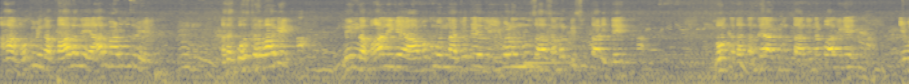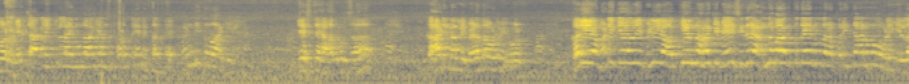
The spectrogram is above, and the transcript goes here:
ಆ ಮಗುವಿನ ಪಾಲನೆ ಯಾರು ಮಾಡುವುದು ಹೇಳಿ? ಅದಕ್ಕೋಸ್ಕರವಾಗಿ ನಿನ್ನ ಪಾಲಿಗೆ ಆ ಮಗುವನ್ನ ಜೊತೆಯಲ್ಲಿ ಇವಳನ್ನೂ ಸಹ ಸಮರ್ಪಿಸುತ್ತಾ ಇದ್ದೆ. ಲೋಕದ ತಂದೆ ಆಗುವಂತ ನಿನ್ನ ಪಾಲಿಗೆ ಇವಳು ಹೆಚ್ಚಾಗ್ಲಿಕ್ಕಿಲ್ಲ ಎಂಬುದಾಗಿ ಅಂದುಕೊಳ್ಳುತ್ತೇನೆ ತಂದೆ. ಖಂಡಿತವಾಗಿ. ಎಷ್ಟೇ ಆದರೂ ಸಹ ಕಾಡಿನಲ್ಲಿ ಬೆಳೆದವಳು ಇವಳು. ಕರಿಯ ಮಡಿಕೆಯಲ್ಲಿ ಬಿಳಿಯ ಅಕ್ಕಿಯನ್ನು ಹಾಕಿ ಬೇಯಿಸಿದರೆ ಅನ್ನವಾಗುತ್ತದೆ ಎನ್ನುವುದರ ಪರಿಜ್ಞಾನವೂ ಅವಳಿಗಿಲ್ಲ.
